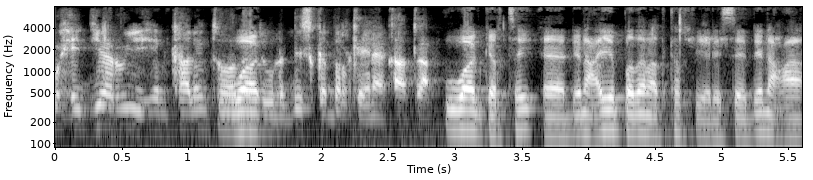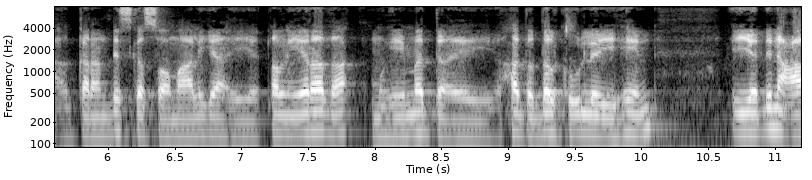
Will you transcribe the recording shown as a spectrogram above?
waxay diyaar u yihiin kaalintooda dowlad dhiska dalka inay qaataan. Waa gartay dhinacyo badan aad ka fiirisay. Dhinaca qarandhiska soomaaliga iyo dhalinyarada muhiimadda ay hadda dalka u leeyihiin iyo dhinaca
